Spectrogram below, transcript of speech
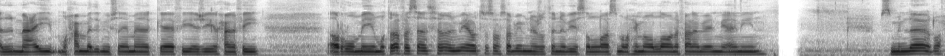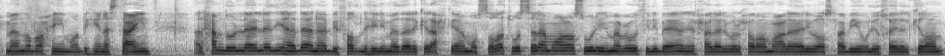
المعي محمد بن سليمان الكافي يجي الحنفي الرومي. المتوفى سنة 879 من هجرة النبي صلى الله عليه وسلم رحمه الله ونفعنا بعلمه. آمين. بسم الله الرحمن الرحيم. وبه نستعين. الحمد لله الذي هدانا بفضله لمدارك الأحكام والصلاة والسلام على رسوله المبعوث لبيان الحلال والحرام وعلى آله وأصحابه أولي الخير الكرام.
